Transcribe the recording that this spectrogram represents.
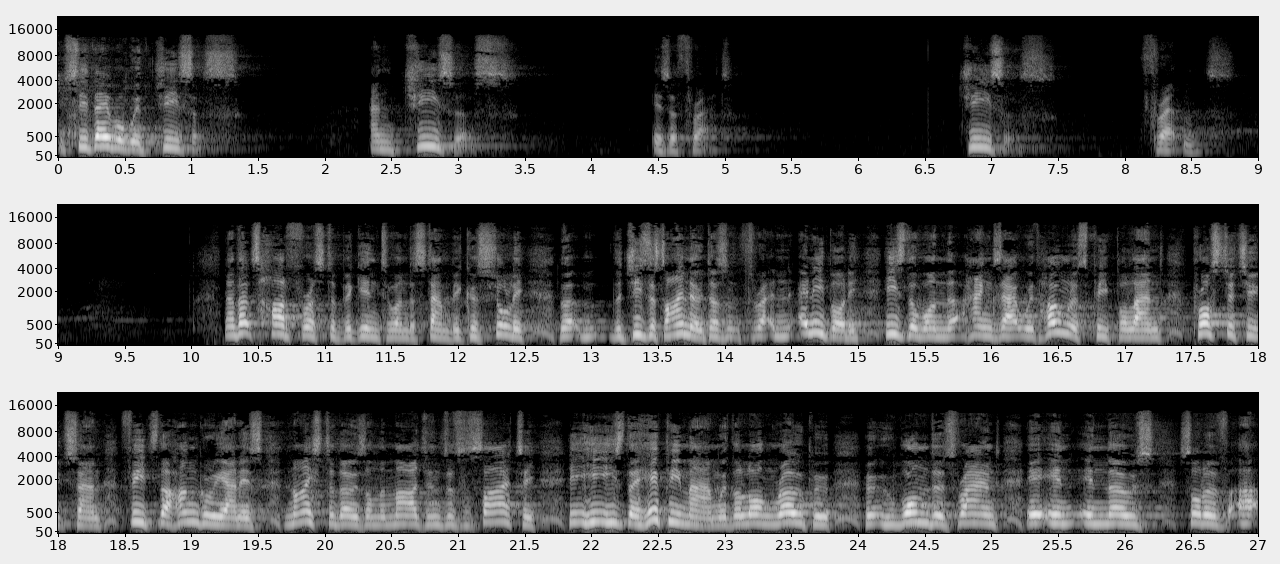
You see, they were with Jesus, and Jesus is a threat. Jesus threatens. Now, that's hard for us to begin to understand because surely the, the, Jesus I know doesn't threaten anybody. He's the one that hangs out with homeless people and prostitutes and feeds the hungry and is nice to those on the margins of society. He, he's the hippie man with the long robe who, who wanders around in, in those sort of uh,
